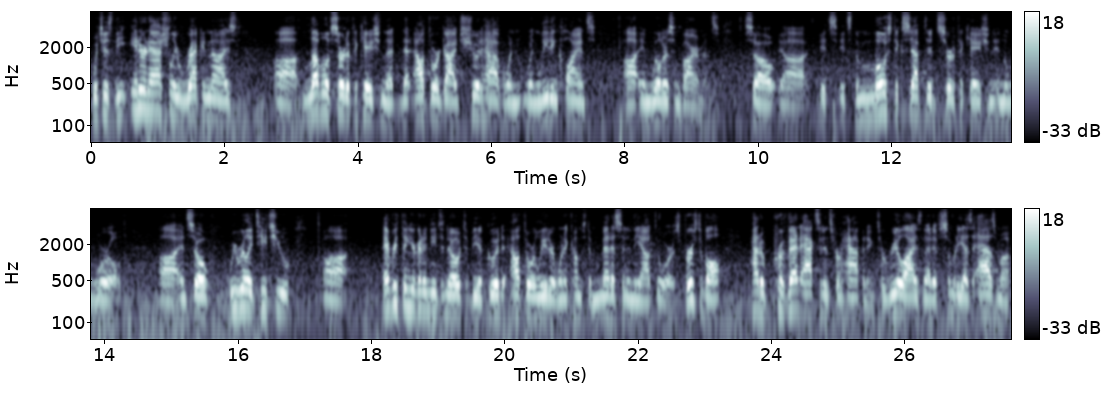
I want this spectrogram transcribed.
which is the internationally recognized uh, level of certification that, that outdoor guides should have when, when leading clients uh, in wilderness environments. So uh, it's, it's the most accepted certification in the world. Uh, and so we really teach you uh, everything you're going to need to know to be a good outdoor leader when it comes to medicine in the outdoors. First of all, how to prevent accidents from happening, to realize that if somebody has asthma,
